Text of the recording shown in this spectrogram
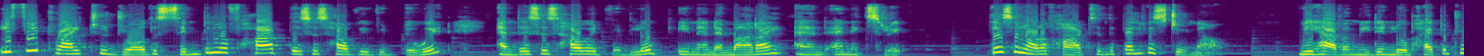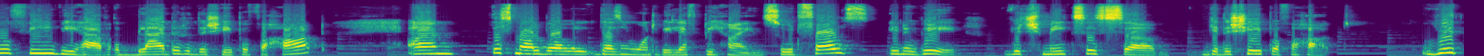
If we try to draw the symbol of heart, this is how we would do it, and this is how it would look in an MRI and an X-ray. There's a lot of hearts in the pelvis too now. We have a median lobe hypertrophy, we have the bladder in the shape of a heart, and the small bowel doesn't want to be left behind. So it falls in a way which makes us uh, get the shape of a heart. With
